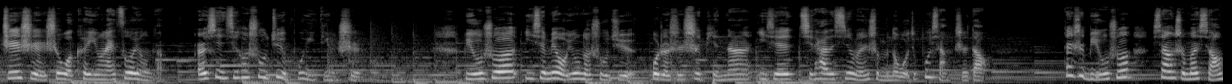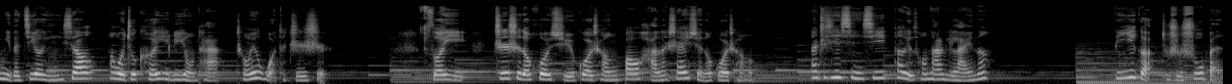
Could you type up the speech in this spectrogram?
知识是我可以用来作用的，而信息和数据不一定是。比如说一些没有用的数据，或者是视频呐，一些其他的新闻什么的，我就不想知道。但是比如说像什么小米的饥饿营销，那我就可以利用它成为我的知识。所以知识的获取过程包含了筛选的过程。那这些信息到底从哪里来呢？第一个就是书本，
